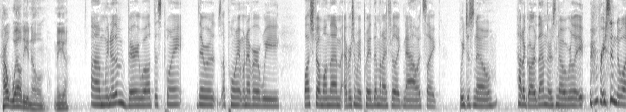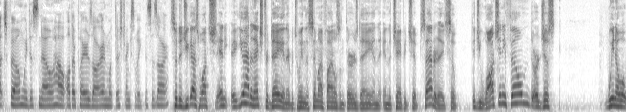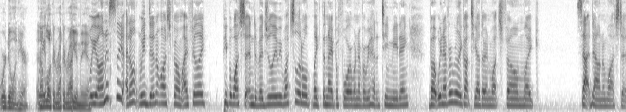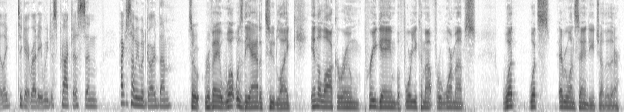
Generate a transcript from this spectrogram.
How well do you know them, Mia? Um, we know them very well at this point. There was a point whenever we watched film on them every time we played them, and I feel like now it's like we just know how to guard them. There's no really reason to watch film. We just know how other players are and what their strengths and weaknesses are. So did you guys watch any? You had an extra day in there between the semifinals on Thursday and the and the championship Saturday. So did you watch any film or just we know what we're doing here? And I'm looking looking right at you, Mia. We honestly, I don't. We didn't watch film. I feel like people watched it individually. We watched a little like the night before whenever we had a team meeting, but we never really got together and watched film. Like sat down and watched it like to get ready. We just practiced and practiced how we would guard them. So, Revea, what was the attitude like in the locker room pregame before you come out for warm-ups? What what's everyone saying to each other there?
